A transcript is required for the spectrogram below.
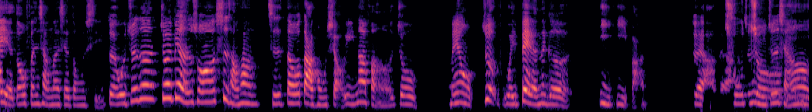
该也都分享那些东西，对，我觉得就会变成说市场上其实都大同小异，那反而就没有就违背了那个意义吧？对啊，初衷就是就是想要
